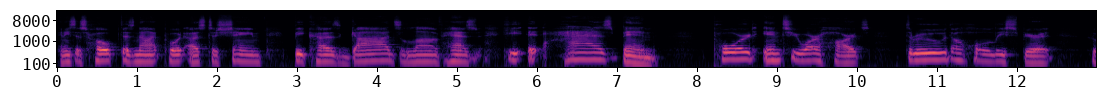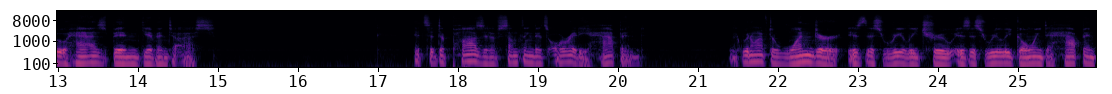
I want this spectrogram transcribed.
And he says, Hope does not put us to shame because God's love has, he, it has been poured into our hearts through the Holy Spirit who has been given to us. It's a deposit of something that's already happened. Like, we don't have to wonder, is this really true? Is this really going to happen?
